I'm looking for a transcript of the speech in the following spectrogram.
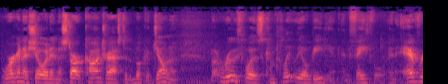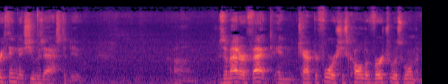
we're going to show it in a stark contrast to the book of Jonah. But Ruth was completely obedient and faithful in everything that she was asked to do. Um, as a matter of fact, in chapter 4, she's called a virtuous woman.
